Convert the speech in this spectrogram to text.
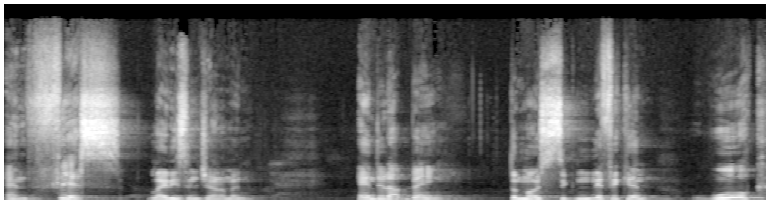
And this, ladies and gentlemen, ended up being the most significant walk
